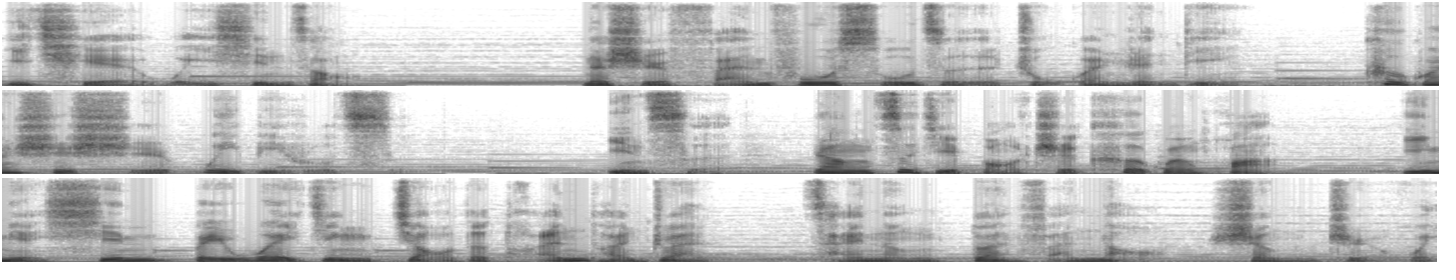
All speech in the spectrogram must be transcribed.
一切唯心造，那是凡夫俗子主观认定，客观事实未必如此。因此，让自己保持客观化，以免心被外境搅得团团转。才能断烦恼生智慧。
